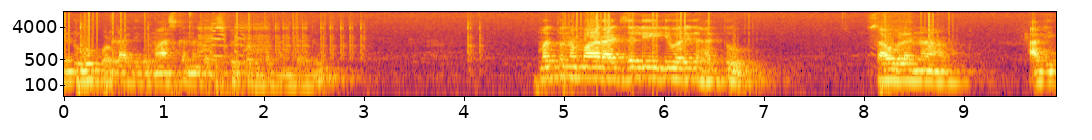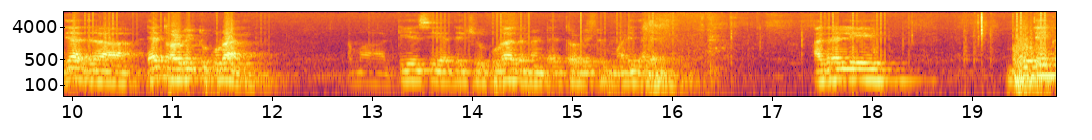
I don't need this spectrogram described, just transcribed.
ಎಲ್ರಿಗೂ ಕೊಡಲಾಗಿದೆ ಮಾಸ್ಕನ್ನು ಧರಿಸಬೇಕು ಅಂತಕ್ಕಂಥದ್ದು ಮತ್ತು ನಮ್ಮ ರಾಜ್ಯದಲ್ಲಿ ಇಲ್ಲಿವರೆಗೆ ಹತ್ತು ಸಾವುಗಳನ್ನು ಆಗಿದೆ. ಅದರ ಡೆತ್ ಆಡಿಟ್ ಕೂಡ ಆಗಿದೆ. ನಮ್ಮ ಟಿ ಎಸ್ ಸಿ ಅಧ್ಯಕ್ಷರು ಕೂಡ ಅದನ್ನು ಡೆತ್ ಆಡಿಟ್ ಮಾಡಿದ್ದಾರೆ. ಅದರಲ್ಲಿ ಬಹುತೇಕ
